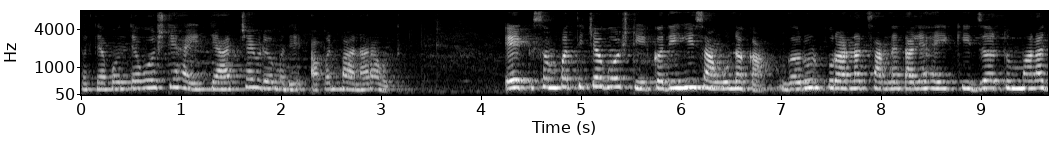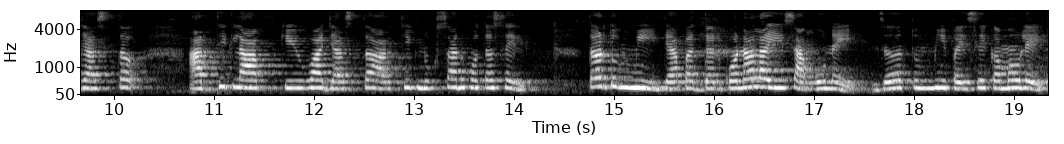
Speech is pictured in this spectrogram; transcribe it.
तर त्या कोणत्या गोष्टी आहेत त्या आजच्या व्हिडिओमध्ये आपण पाहणार आहोत. एक संपत्तीच्या गोष्टी कधीही सांगू नका. गरुड पुराणात सांगण्यात आले आहे की जर तुम्हाला जास्त आर्थिक लाभ किंवा जास्त आर्थिक नुकसान होत असेल तर तुम्ही त्याबद्दल कोणालाही सांगू नये. जर तुम्ही पैसे कमवले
